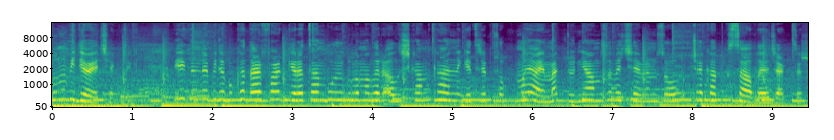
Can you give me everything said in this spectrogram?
bunu videoya çektik. Bir günde bile bu kadar fark yaratan bu uygulamaları alışkanlık haline getirip topluma yaymak dünyamıza ve çevremize oldukça katkı sağlayacaktır.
